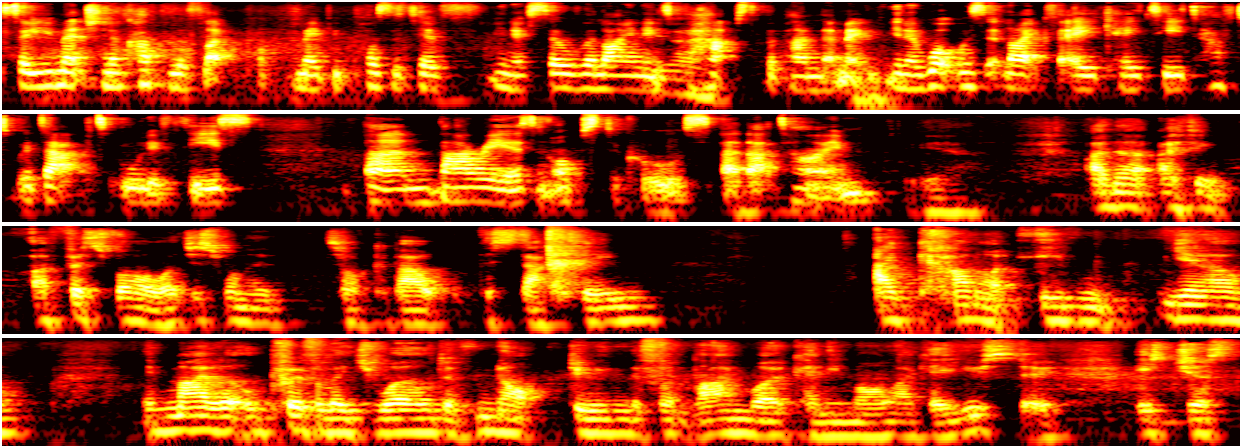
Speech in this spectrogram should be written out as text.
so you mentioned a couple of like maybe positive, you know, silver linings yeah. perhaps to the pandemic. You know, what was it like for AKT to have to adapt to all of these um, barriers and obstacles at that time? Yeah. And uh, I think, uh, first of all, I just want to talk about the staff team. I cannot even, you know, in my little privileged world of not doing the frontline work anymore like I used to, it's just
